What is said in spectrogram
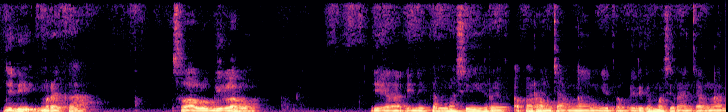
Jadi mereka selalu bilang, ya ini kan masih apa rancangan gitu. Ini kan masih rancangan,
